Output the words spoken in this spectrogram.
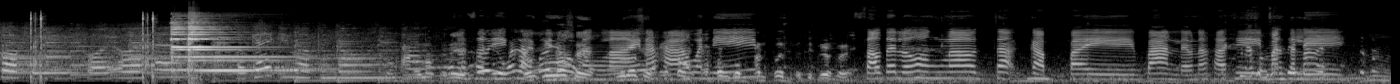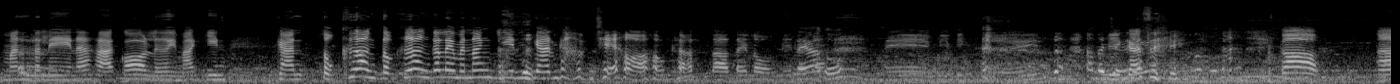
coffee for your head. I'll get you up and going. สวัสดีค่ะพี่น้องทางไลน์นะคะ วันนี้สาวแต่ลงของเราจะกลับไปบ้านแล้วนะคะ ที่มันตะเล มันตะเลนะคะ ก็เลยมากินการตกเครื่องตกเครื่องก็เลยมานั่งกินกันกับเจ๊หอมกับสาวแต่ลงนี่ไหนะอะคะถูนี่มีพริกเขยมีเช็คกาซีก็ อ่า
